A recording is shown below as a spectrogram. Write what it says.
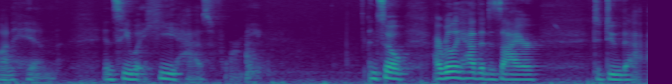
on Him and see what He has for me. And so I really had the desire to do that.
